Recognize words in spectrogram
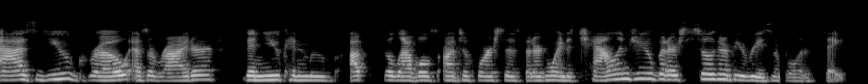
as you grow as a rider, then you can move up the levels onto horses that are going to challenge you, but are still going to be reasonable and safe.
